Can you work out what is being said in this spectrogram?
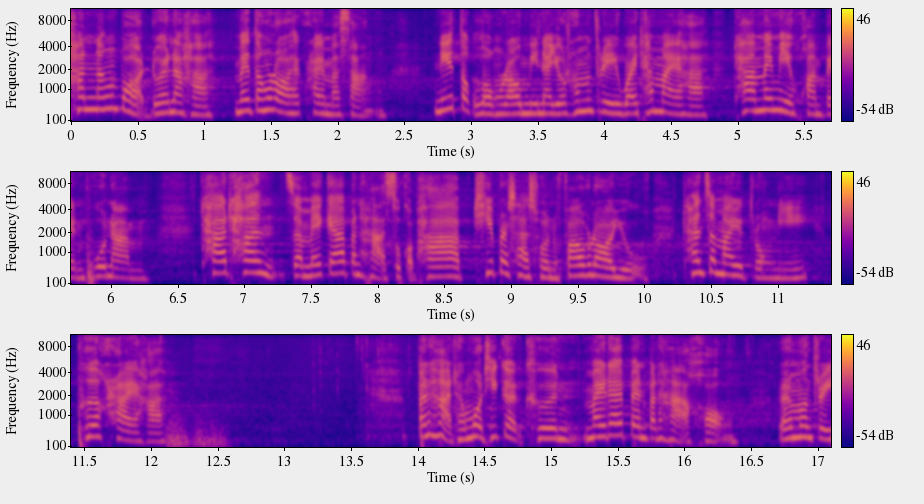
ท่านนั่งบอร์ดด้วยนะคะ ไม่ต้องรอให้ใครมาสั่ง นี่ตกลงเรามีนายกรัฐมนตรีไว้ทำไมคะถ้าไม่มีความเป็นผู้นำถ้าท่านจะไม่แก้ปัญหาสุขภาพที่ประชาชนเฝ้ารออยู่ ท่านจะมาอยู่ตรงนี้เพื่อใครคะปัญหาทั้งหมดที่เกิดขึ้นไม่ได้เป็นปัญหาของรัฐมนตรี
